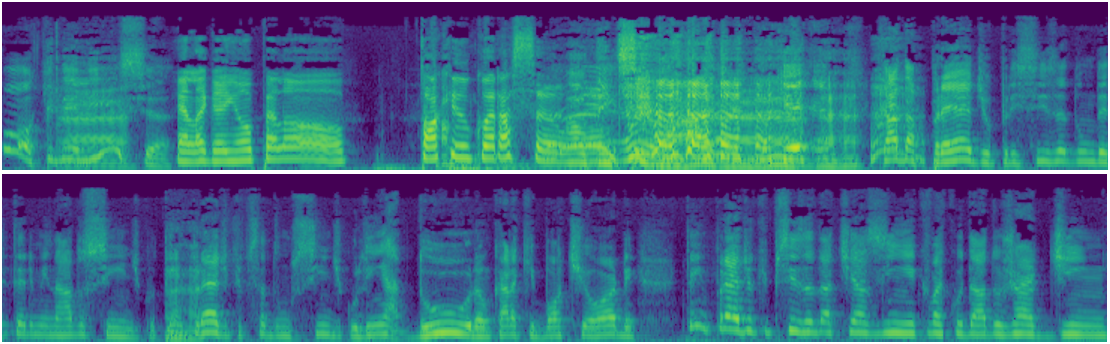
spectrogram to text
Pô, que delícia! Ela ganhou pelo toque no coração. Ah, né? tem que ser lá, Porque né? é, cada prédio precisa de um determinado síndico. Tem prédio que precisa de um síndico linha dura, um cara que bote ordem. Tem prédio que precisa da tiazinha que vai cuidar do jardim,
